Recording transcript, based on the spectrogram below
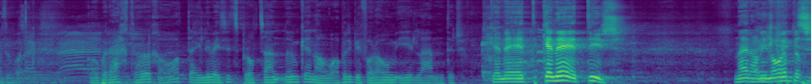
Also, ich glaube, recht hohe Anteil. Ich weiß jetzt Prozent nicht mehr genau, aber ich bin vor allem Irländer. Genet genetisch. Dann habe ich, noch, etwas,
